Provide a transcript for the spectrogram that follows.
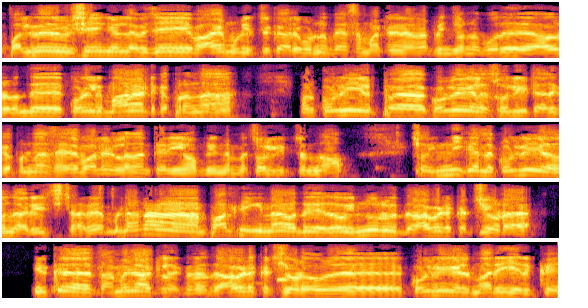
பல்வேறு விஷயங்கள்ல விஜய் வாய மூடிட்டு இருக்காரு ஒன்றும் பேச மாட்டேங்கிறார் அப்படின்னு சொன்ன போது அவர் வந்து கொள்கை மாநாட்டுக்கு அப்புறம் தான் ஒரு கொள்கைகள் கொள்கைகளை சொல்லிட்டு அதுக்கப்புறம் தான் செயல்பாடுகள் தான் தெரியும் அப்படின்னு நம்ம சொல்லிட்டு இருந்தோம். சோ இன்னைக்கு அந்த கொள்கைகளை வந்து அறிவிச்சிட்டாரு. பட் ஆனா பாத்தீங்கன்னா வந்து ஏதோ இன்னொரு திராவிட கட்சியோட இருக்கிற தமிழ்நாட்டில் இருக்கிற திராவிட கட்சியோட ஒரு கொள்கைகள் மாதிரி இருக்கு.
